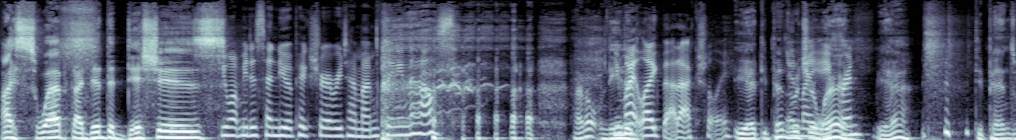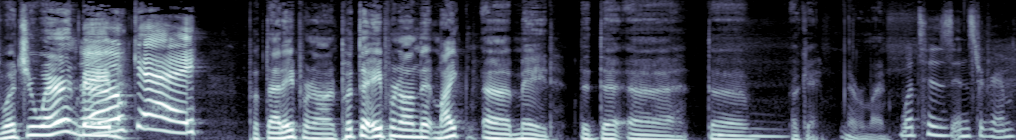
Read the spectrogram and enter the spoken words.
I swept. I did the dishes. Do you want me to send you a picture every time I'm cleaning the house? I don't need. you it. might like that actually. Yeah, it depends in what you're wearing. Yeah, depends what you're wearing, babe. Okay. Put that apron on. Put the apron on that Mike uh, made. The the uh, the. Mm. Okay, never mind. What's his Instagram?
